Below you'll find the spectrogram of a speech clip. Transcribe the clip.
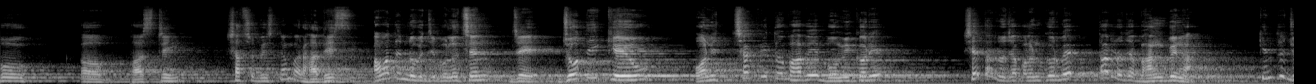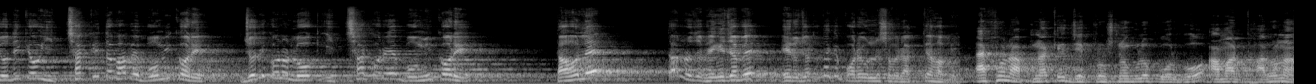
বুক অব ফাস্টিং, সাতশো বিশ নম্বর হাদিস। আমাদের নবীজি বলেছেন যে, যদি কেউ অনিচ্ছাকৃতভাবে বমি করে, সে তার রোজা পালন করবে, তার রোজা ভাঙবে না। কিন্তু যদি কেউ ইচ্ছাকৃতভাবে বমি করে, যদি কোনো লোক ইচ্ছা করে বমি করে, তাহলে তার রোজা ভেঙে যাবে, এই রোজাটা তাকে পরে অন্য সময় রাখতে হবে। এখন আপনাকে যে প্রশ্নগুলো করব, আমার ধারণা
